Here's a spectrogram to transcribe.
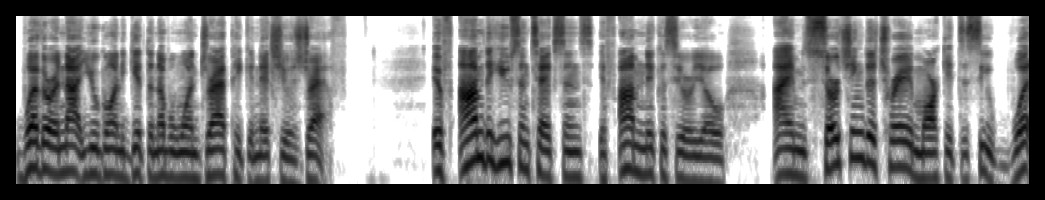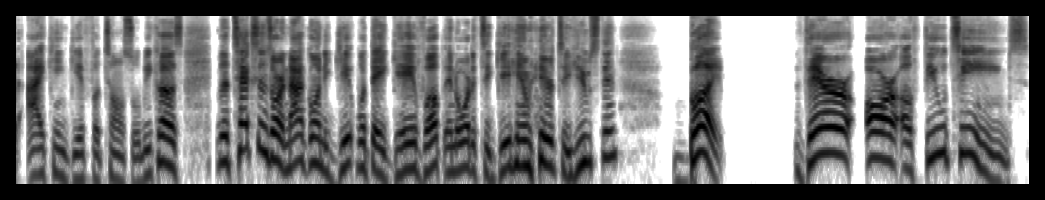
whether or not you're going to get the number one draft pick in next year's draft. if I'm the Houston Texans, if I'm Nick Caserio, I'm searching the trade market to see what I can get for Tunsil because the Texans are not going to get what they gave up in order to get him here to Houston. But there are a few teams,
